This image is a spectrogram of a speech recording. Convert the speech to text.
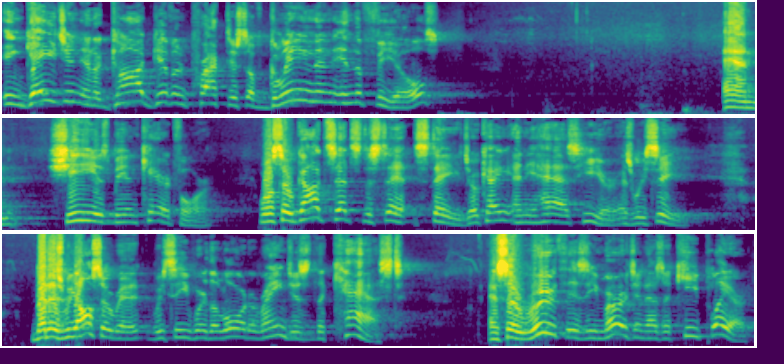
engaging in a God given practice of gleaning in the fields. And she is being cared for. Well, so God sets the st- stage, okay? And He has here, as we see. But as we also read, we see where the Lord arranges the cast. And so Ruth is emerging as a key player.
